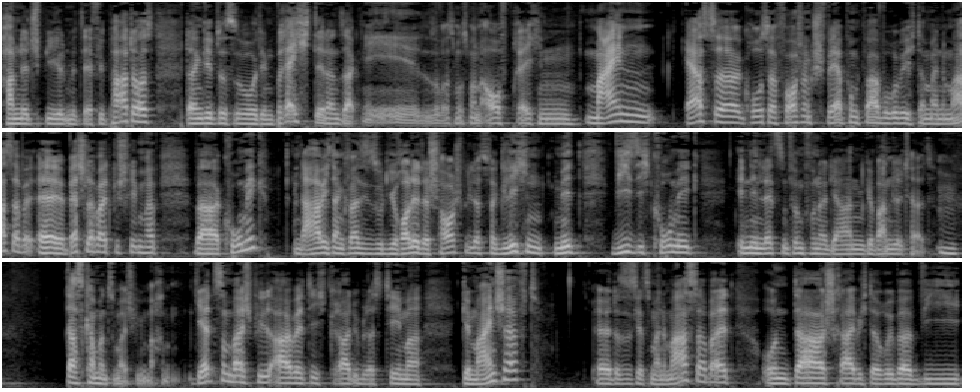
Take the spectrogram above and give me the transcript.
Hamlet spielt mit sehr viel Pathos. Dann gibt es so den Brecht, der dann sagt, nee, sowas muss man aufbrechen. Mein erster großer Forschungsschwerpunkt war, worüber ich dann meine Masterarbeit, äh, Bachelorarbeit geschrieben habe, war Komik. Und da habe ich dann quasi so die Rolle des Schauspielers verglichen mit, wie sich Komik in den letzten 500 Jahren gewandelt hat. Das kann man zum Beispiel machen. Jetzt zum Beispiel arbeite ich gerade über das Thema Gemeinschaft. Äh, Das ist jetzt meine Masterarbeit und da schreibe ich darüber, wie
